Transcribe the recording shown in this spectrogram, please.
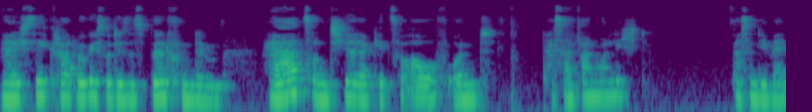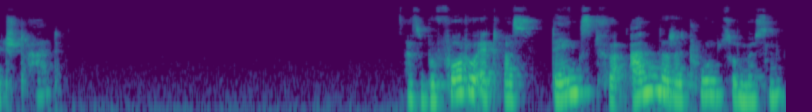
ja, ich sehe gerade wirklich so dieses Bild von dem Herz und hier, da geht so auf und da ist einfach nur Licht, das in die Welt strahlt. Also bevor du etwas denkst, für andere tun zu müssen,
